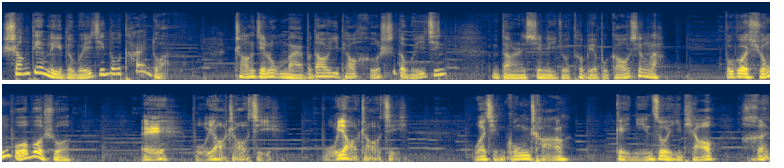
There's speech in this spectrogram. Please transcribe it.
商店里的围巾都太短了，长颈鹿买不到一条合适的围巾，当然心里就特别不高兴了。不过熊伯伯说。哎，不要着急，不要着急，我请工厂给您做一条很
